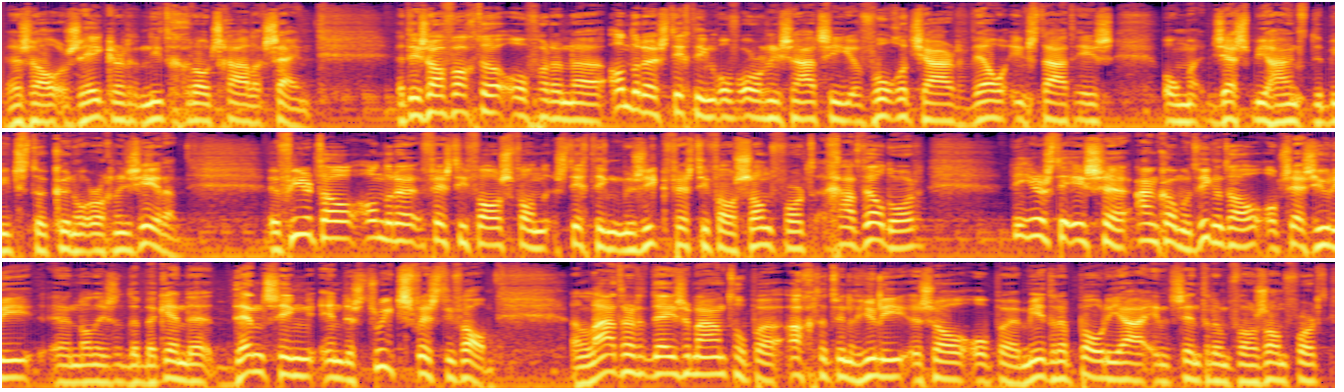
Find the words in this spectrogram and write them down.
en zal zeker niet grootschalig zijn. Het is afwachten of er een eh, andere stichting of organisatie volgend jaar wel in staat is om Jazz Behind the Beats te kunnen organiseren. Een viertal andere festivals van Stichting Muziekfestival Zandvoort gaat wel door. De eerste is uh, aankomend weekend al op 6 juli. En dan is het de bekende Dancing in the Streets Festival. En later deze maand op uh, 28 juli zal op uh, meerdere podia in het centrum van Zandvoort...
